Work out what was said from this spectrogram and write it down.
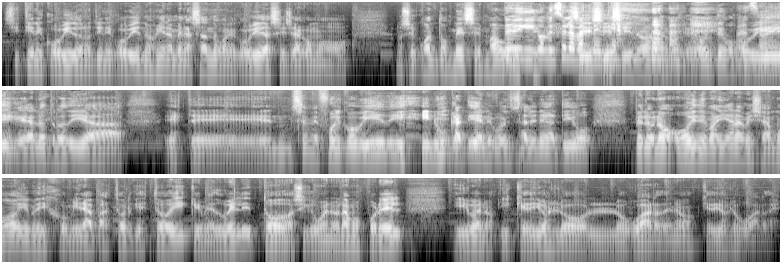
si tiene COVID o no tiene COVID. Nos viene amenazando con el COVID hace ya como no sé cuántos meses, Mauricio. Desde que comenzó la sí, pandemia. Sí, sí, no, no, no que hoy tengo COVID y que al otro día este, se me fue el COVID y, nunca tiene, porque sale negativo. Pero no, hoy de mañana me llamó y me dijo, mirá, pastor, que estoy, que me duele todo. Así que bueno, oramos por él y bueno, y que Dios lo, guarde, ¿no? Que Dios lo guarde.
